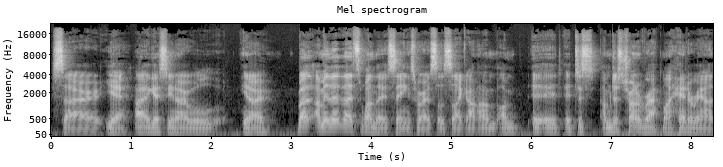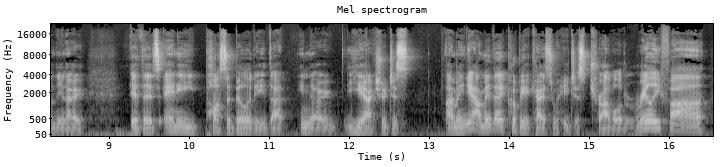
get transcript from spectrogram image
so yeah, I guess you know we'll you know, but I mean that, that's one of those things where it's just like I'm I'm it, it just I'm just trying to wrap my head around you know if there's any possibility that you know he actually just I mean yeah I mean there could be a case where he just traveled really far.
